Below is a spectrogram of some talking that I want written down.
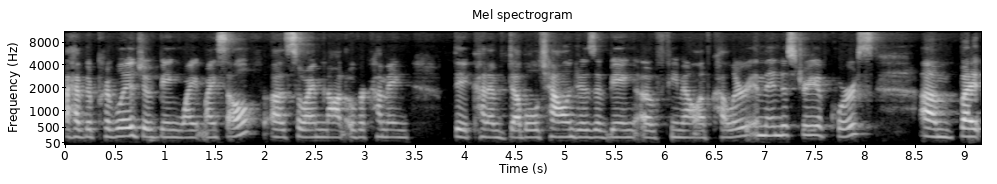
I have the privilege of being white myself, uh, so I'm not overcoming the kind of double challenges of being a female of color in the industry, of course. Um, but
